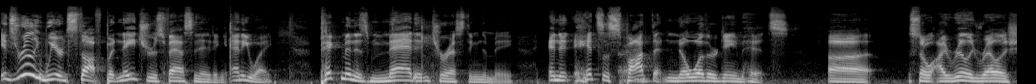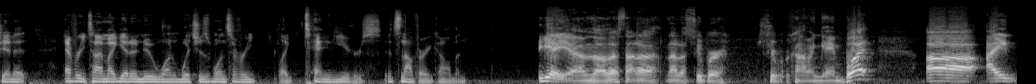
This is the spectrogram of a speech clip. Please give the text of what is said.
It's really weird stuff, but nature is fascinating. Anyway, Pikmin is mad interesting to me, and it hits a spot that no other game hits. Uh, so I really relish in it every time I get a new one, which is once every like ten years. It's not very common. Yeah, yeah, no, that's not a not a super super common game, but uh, I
